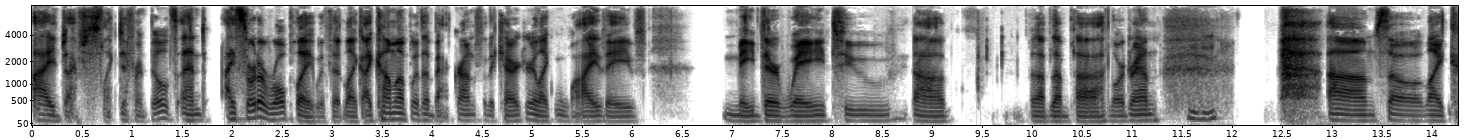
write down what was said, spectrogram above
I, I just like different builds, and I sort of role play with it. Like I come up with a background for the character, like why they've made their way to uh, blah blah blah Lordran. Mm-hmm. Um, so like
